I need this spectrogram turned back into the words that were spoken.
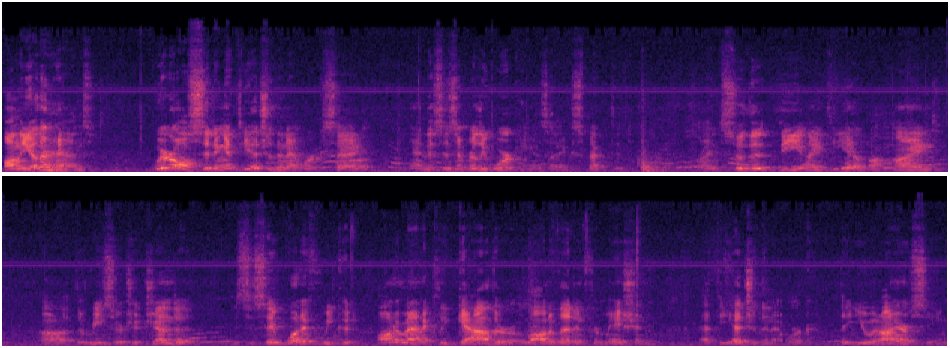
on the other hand, we're all sitting at the edge of the network saying, yeah, this isn't really working as I expected. Right? So the, the idea behind uh, the research agenda is to say, what if we could automatically gather a lot of that information at the edge of the network that you and I are seeing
